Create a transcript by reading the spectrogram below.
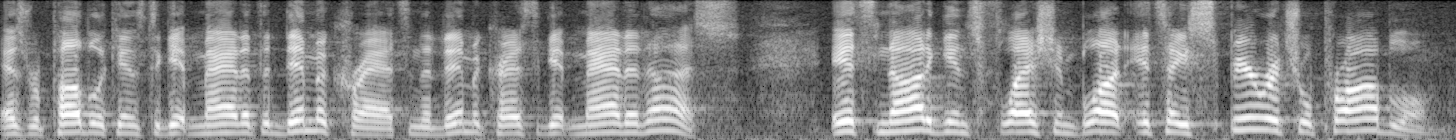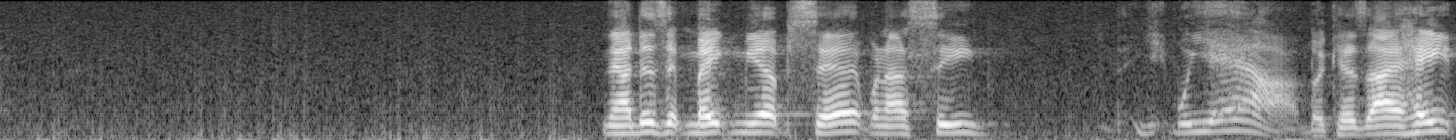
as Republicans, to get mad at the Democrats, and the Democrats to get mad at us. It's not against flesh and blood, it's a spiritual problem. Now, does it make me upset when I see? Well, yeah, because I hate,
